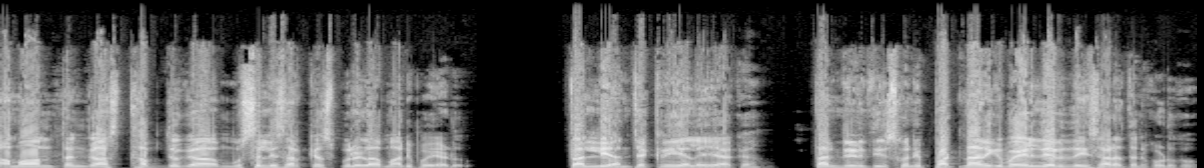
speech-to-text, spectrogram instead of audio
అమాంతంగా స్తబ్దుగా ముసలి సర్కస్ పులిలా మారిపోయాడు. తల్లి అంత్యక్రియలయ్యాక తండ్రిని తీసుకుని పట్నానికి బయలుదేరిదీశాడతని కొడుకు.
